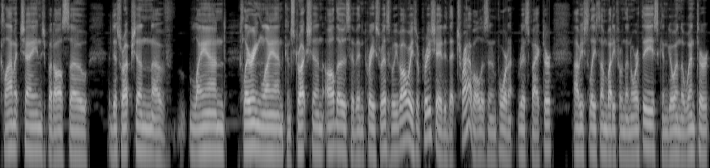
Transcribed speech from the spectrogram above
climate change, but also disruption of land, clearing land, construction, all those have increased risk. We've always appreciated that travel is an important risk factor. Obviously, somebody from the Northeast can go in the winter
